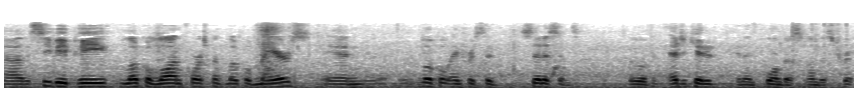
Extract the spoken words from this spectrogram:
uh, the CBP, local law enforcement, local mayors, and local interested citizens who have educated and informed us on this trip.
